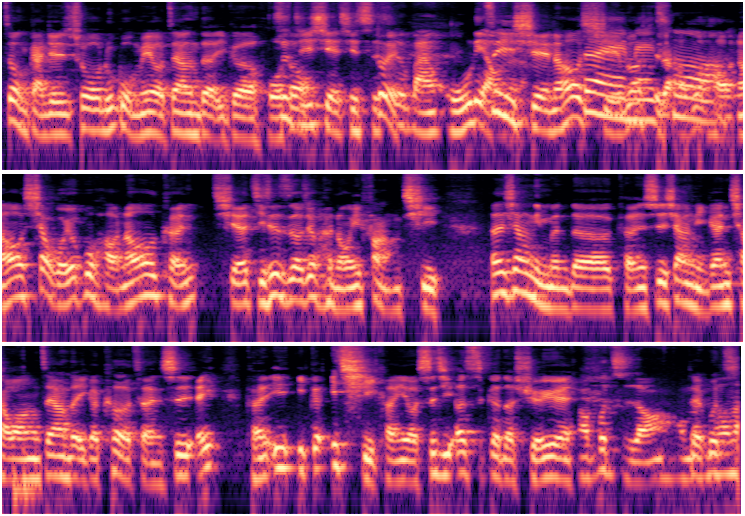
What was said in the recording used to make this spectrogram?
这种感觉，说如果没有这样的一个活动，自己写其实是蛮无聊的。自己写，然后写不知道写的好不好，然后效果又不好，然后可能写了几次之后就很容易放弃。但是像你们的，可能是像你跟乔王这样的一个课程是，哎，可能一一个一起可能有十几二十个的学员哦，不止哦，对不止。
